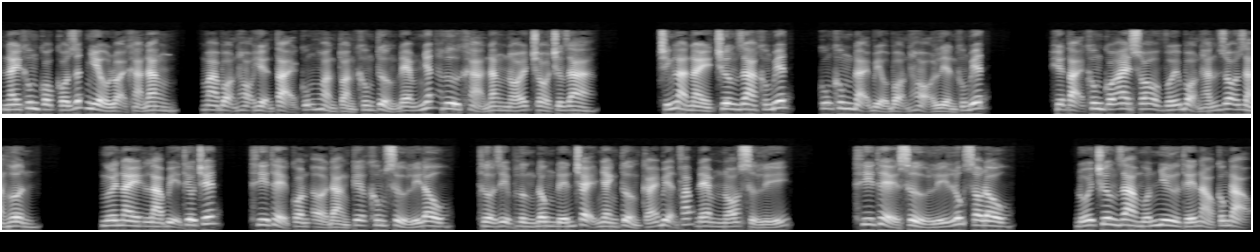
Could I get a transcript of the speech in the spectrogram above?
Này không có có rất nhiều loại khả năng, mà bọn họ hiện tại cũng hoàn toàn không tưởng đem nhất hư khả năng nói cho trương gia. Chính là này trương gia không biết, cũng không đại biểu bọn họ liền không biết. Hiện tại không có ai so với bọn hắn rõ ràng hơn. Người này là bị thiêu chết, thi thể còn ở đàng kia không xử lý đâu, thừa dịp hừng đông đến chạy nhanh tưởng cái biện pháp đem nó xử lý. Thi thể xử lý lúc sau đâu? Đối trương gia muốn như thế nào công đạo?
